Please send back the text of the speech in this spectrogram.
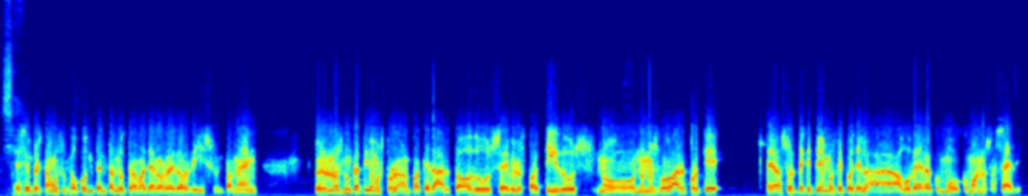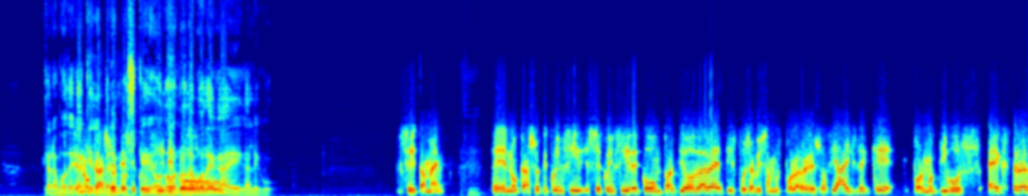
sí. e sempre estamos un pouco intentando traballar ao redor disso, tamén entón, pero nós nunca tivemos problema para quedar todos e eh, ver os partidos no, no mesmo bar porque é a sorte que tivemos de coller a, a bodega como, como a nosa sede. Cara, a bodega que lembremos que, que o dono co... da bodega é galego. Sí, tamén. Hmm. Eh, no caso que coincide, se coincide con un partido da Betis, pois pues avisamos polas redes sociais de que, por motivos extras,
